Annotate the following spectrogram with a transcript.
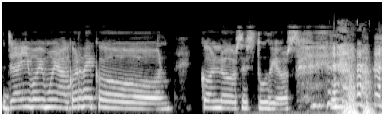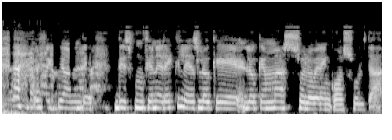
Yo ahí voy muy acorde con, con los estudios. Efectivamente, disfunción eréctil es lo que, lo que más suelo ver en consulta.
